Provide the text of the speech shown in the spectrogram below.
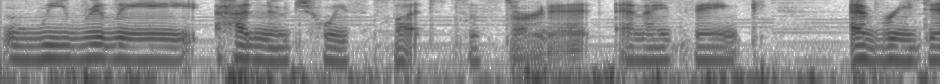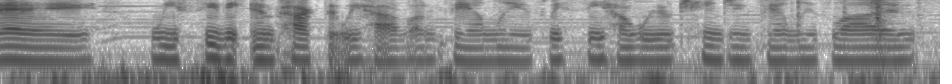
we really had no choice but to start it. And I think every day we see the impact that we have on families. We see how we are changing families' lives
